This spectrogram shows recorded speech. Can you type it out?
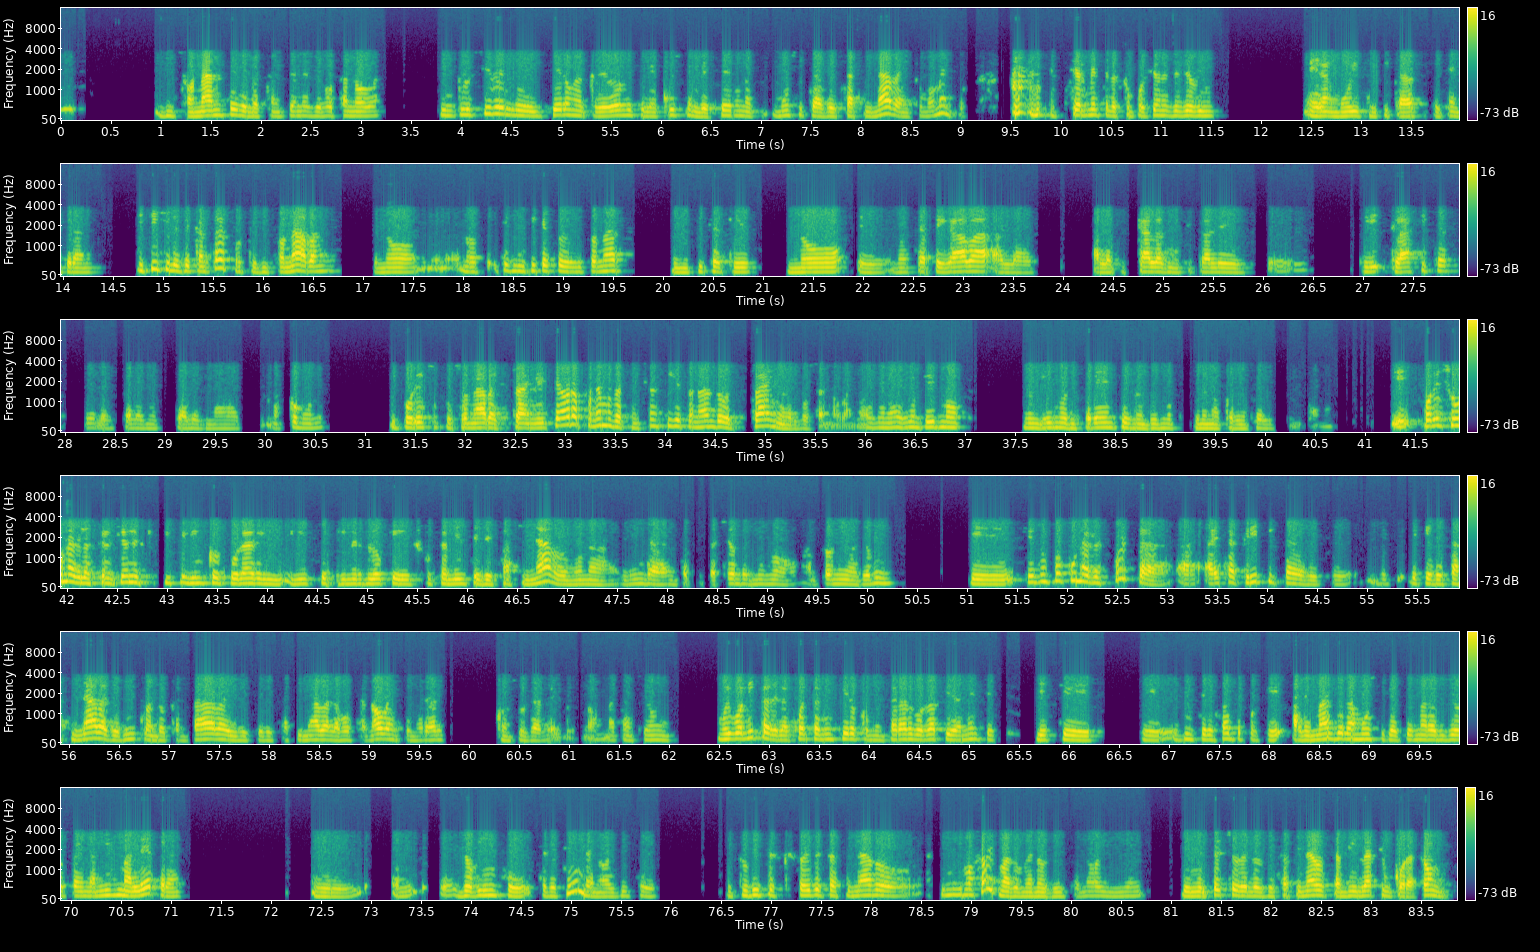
disonante de las canciones de bossa nova, que inclusive le hicieron alrededor de que le acusen de ser una música desafinada en su momento. Especialmente las composiciones de Jobim eran muy porque eran difíciles de cantar porque disonaban, no, no, ¿qué significa esto de disonar? Significa que no, eh, no se apegaba a las, a las escalas musicales eh, clásicas, de las escalas musicales más, más comunes, y por eso pues sonaba extraño. Y si ahora ponemos atención, sigue sonando extraño el bossa nova, ¿no? Es, un ritmo, un ritmo diferente, es un ritmo que tiene una corriente distinta, ¿no? Y por eso una de las canciones que quise incorporar en, este primer bloque es justamente Desfascinado, en una linda interpretación del mismo Antonio Jobim, que, es un poco una respuesta a, esa crítica de que, de, que desafinaba mí cuando cantaba y de que desafinaba la bossa nova en general con sus arreglos, ¿no? Una canción muy bonita de la cual también quiero comentar algo rápidamente y es que eh, es interesante porque además de la música que es maravillosa, en la misma letra el, el, Jobim se, se defiende, ¿no? Él dice, si tú dices que soy desafinado, así mismo soy, más o menos dice, ¿no? Y, en el pecho de los desafinados también late un corazón,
